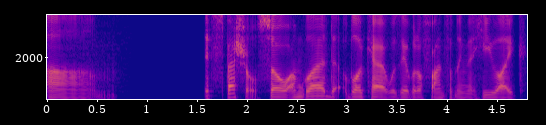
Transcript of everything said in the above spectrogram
um it's special. So i'm glad bloodcat was able to find something that he like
